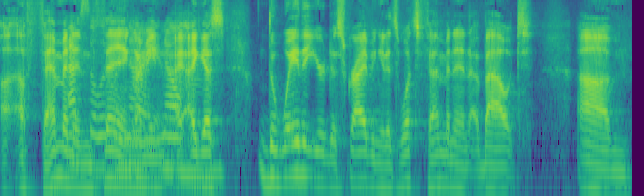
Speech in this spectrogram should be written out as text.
a, feminine Absolutely thing. I mean, No. I, I guess the way that you're describing it is what's feminine about. Um,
